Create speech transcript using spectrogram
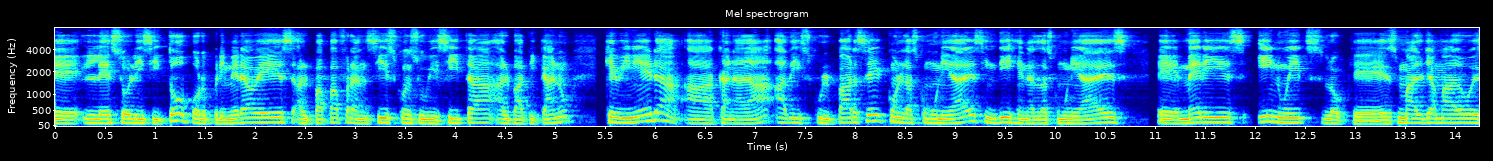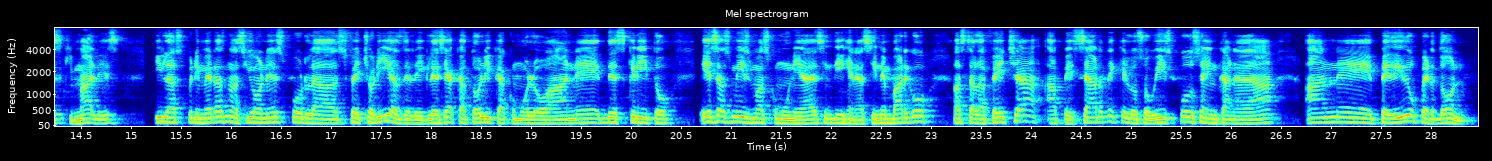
eh, le solicitó por primera vez al Papa Francisco en su visita al Vaticano que viniera a Canadá a disculparse con las comunidades indígenas, las comunidades eh, Meris Inuits, lo que es mal llamado esquimales, y las primeras naciones por las fechorías de la Iglesia Católica, como lo han eh, descrito esas mismas comunidades indígenas. Sin embargo, hasta la fecha, a pesar de que los obispos en Canadá han eh, pedido perdón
